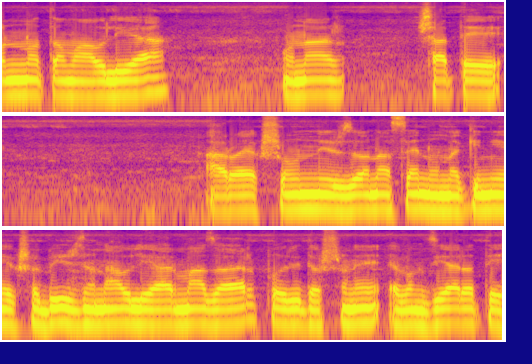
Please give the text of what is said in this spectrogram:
অন্যতম আউলিয়া। ওনার সাথে আরও একশো উনিশ জন আছেন। ওনাকে নিয়ে একশো বিশ জন আউলিয়ার মাজার পরিদর্শনে এবং জিয়ারতে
